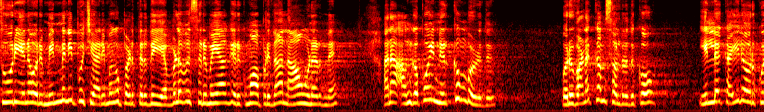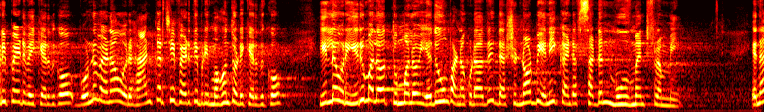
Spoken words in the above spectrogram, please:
சூரியனை ஒரு மின்மினி பூச்சி அறிமுகப்படுத்துறது எவ்வளவு சிறுமையாக இருக்குமோ அப்படிதான் நான் உணர்ந்தேன். ஆனால் அங்கே போய் நிற்கும் பொழுது ஒரு வணக்கம் சொல்கிறதுக்கோ இல்லை கையில் ஒரு குறிப்பேடு வைக்கிறதுக்கோ ஒன்று வேணால் ஒரு ஹேண்ட் கர்ச்சீஃப் எடுத்து இப்படி முகம் துடைக்கிறதுக்கோ இல்லை ஒரு இருமலோ தும்மலோ எதுவும் பண்ணக்கூடாது. There should not be any kind of sudden movement from me ஏன்னா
